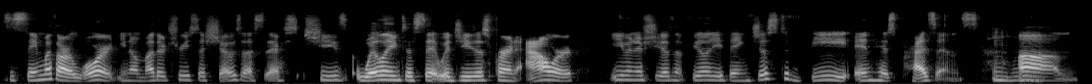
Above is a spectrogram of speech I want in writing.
It's the same with our lord. You know mother teresa shows us this. She's willing to sit with jesus for an hour even if she doesn't feel anything just to be in his presence. Mhm. um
